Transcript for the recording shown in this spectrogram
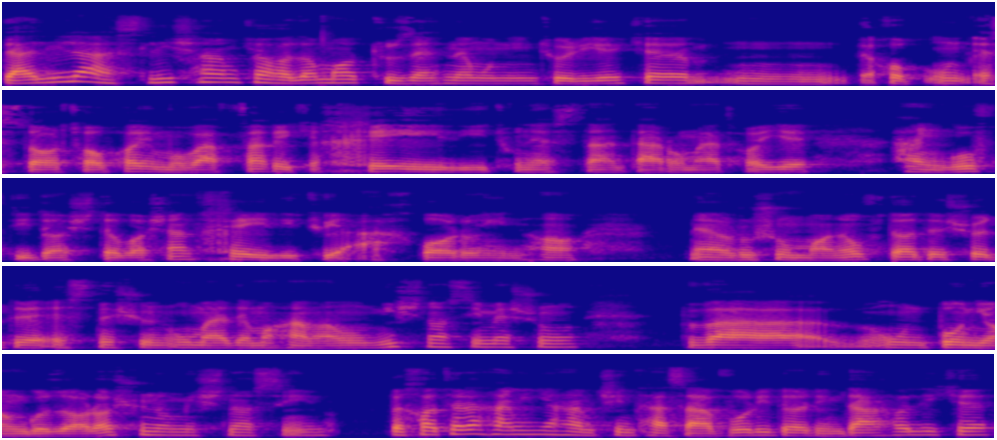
دلیل اصلیش هم که حالا ما تو ذهنمون اینطوریه که خب اون استارتاپ های موفقی که خیلی تونستن درآمدهای هنگفتی داشته باشن خیلی توی اخبار و اینها روشون مانور داده شده. اسمشون اومده ما هممون میشناسیمشون و اون بنیانگذاراشون رو می‌شناسیم. به خاطر همین یه همچین تصوری داریم در حالی که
